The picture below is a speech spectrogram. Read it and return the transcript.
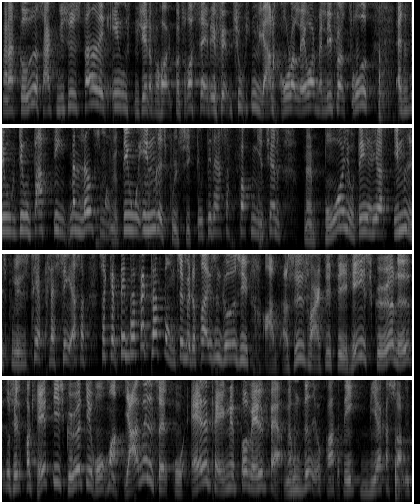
Man har gået ud og sagt, at vi synes stadigvæk, at EU's budget er for højt, på trods af, at det er 5.000 milliarder kroner lavere, end man lige først troede. Altså, det er jo, det er jo bare fordi, man lader som om jo. Det er jo indrigspolitik. Det er jo det, der er så fucking irriterende. Man bruger jo det her indrigspolitisk til at placere sig. Så kan, det er en perfekt platform til, at Mette Frederiksen kan ud og sige, oh, jeg synes faktisk, det er helt skøre nede i Bruxelles. Hold kæft, de er skøre, de romer. Jeg vil selv bruge alle pengene på velfærd. Men hun ved jo godt, at det ikke virker sådan.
